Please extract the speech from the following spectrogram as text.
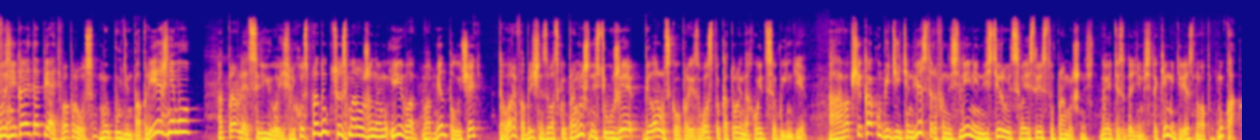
возникает опять вопрос. Мы будем по-прежнему отправлять сырье и сельхозпродукцию с мороженым и в обмен получать товары фабрично-заводской промышленности уже белорусского производства, которые находятся в Индии. А вообще, как убедить инвесторов и население инвестировать свои средства в промышленность? Давайте зададимся таким интересным вопросом. Ну как?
